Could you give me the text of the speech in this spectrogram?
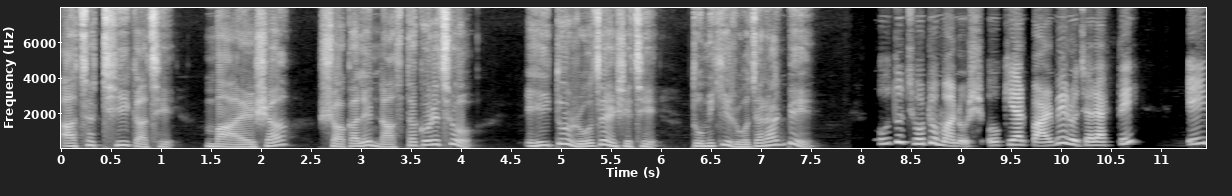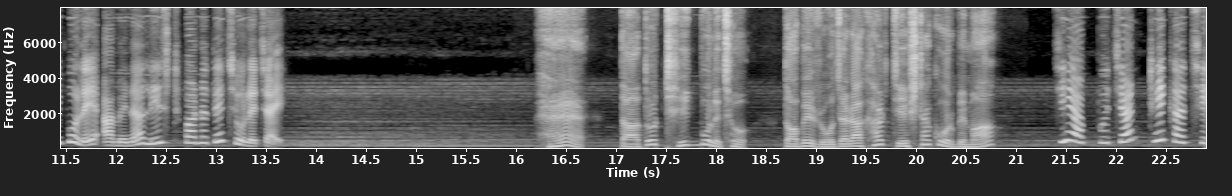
আচ্ছা ঠিক আছে। মা আয়েশা সকালে নাস্তা করেছ? এই তো রোজা এসেছে। তুমি কি রোজা রাখবে? ও তো ছোট মানুষ ও কি আর পারবে রোজা রাখতে? এই বলে আমেনা লিস্ট বানাতে চলে যায়। হ্যাঁ তা তো ঠিক বলেছ তবে রোজা রাখার চেষ্টা করবে মা। জি আব্বুজান ঠিক আছে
